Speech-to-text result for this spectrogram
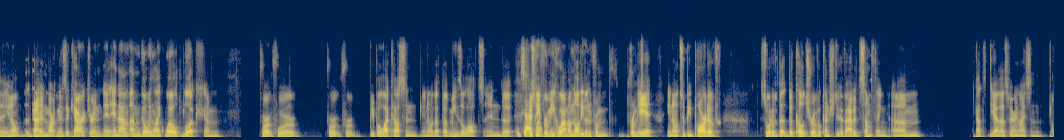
uh, you know Dan and Martin as a character and and, and I'm I'm going like well look um for for for for people like us and you know that that means a lot and uh, Exactly. especially for me who I'm, I'm not even from from here you know to be part of sort of the, the culture of a country to have added something um that's yeah that's very nice and a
